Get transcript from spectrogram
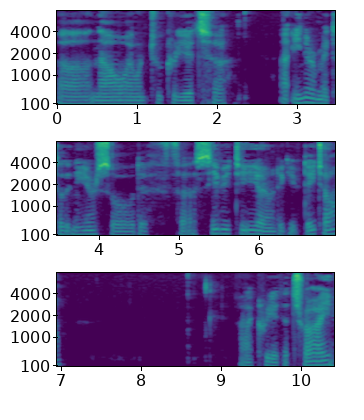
Uh, now I want to create uh, an inner method in here so the uh, CVT I want to give data. Uh, create a try.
